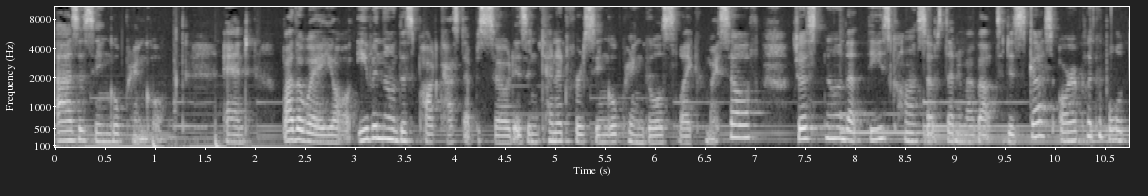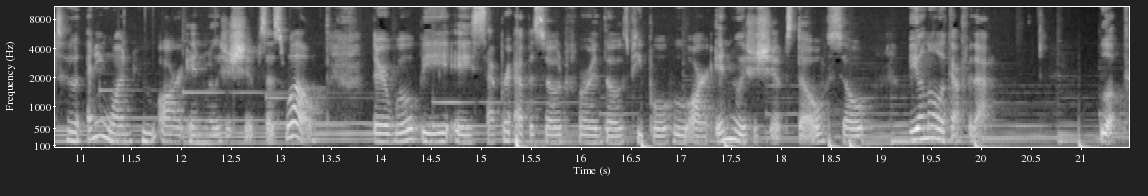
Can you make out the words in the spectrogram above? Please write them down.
as a single Pringle. And by the way, y'all, even though this podcast episode is intended for single Pringles like myself, just know that these concepts that I'm about to discuss are applicable to anyone who are in relationships as well. There will be a separate episode for those people who are in relationships, though, so be on the lookout for that. Look,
